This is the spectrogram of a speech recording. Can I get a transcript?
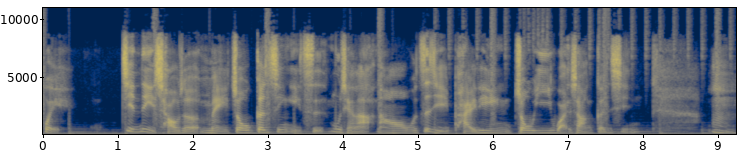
会尽力朝着每周更新一次，目前啦，然后我自己排定周一晚上更新。嗯，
